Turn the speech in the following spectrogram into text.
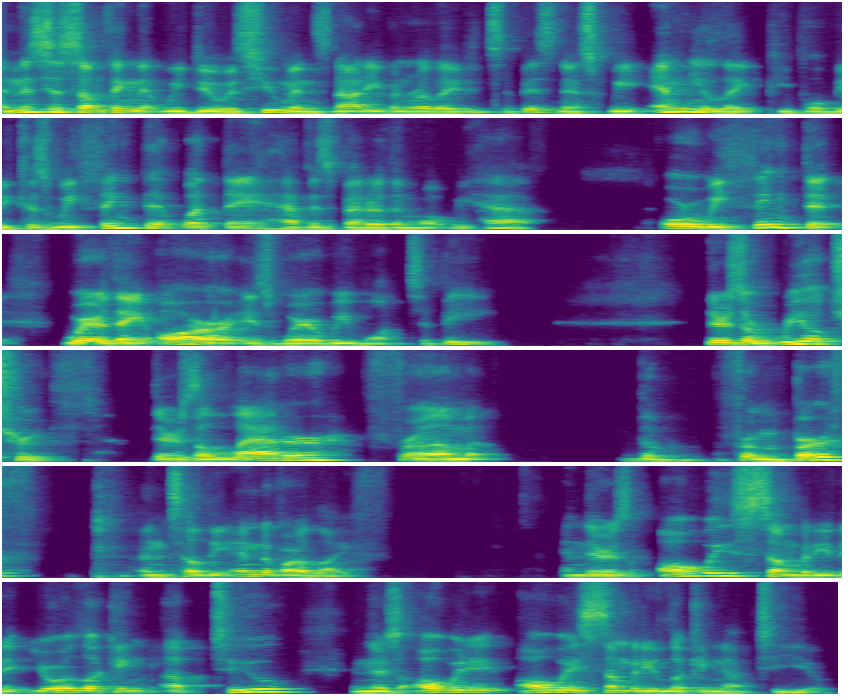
And this is something that we do as humans, not even related to business. We emulate people because we think that what they have is better than what we have, or we think that where they are is where we want to be. There's a real truth. There's a ladder from the from birth until the end of our life. And there's always somebody that you're looking up to, and there's always always somebody looking up to you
